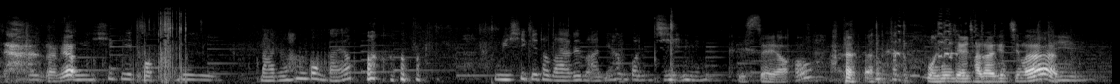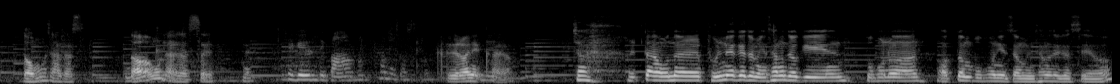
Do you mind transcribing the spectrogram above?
자, 그러면 의식이 더 많이 말을 한 건가요? 의식이 더 말을 많이 한 건지. 글쎄요. 본인이 제일 잘 알겠지만 네. 너무 잘하셨어요. 너무 잘하셨어요. 되게 근데 마음은 편해졌어. 그러니까요. 자, 일단 오늘 본인에게 좀 인상적인 부분은 어떤 부분이 좀 인상적이었어요?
